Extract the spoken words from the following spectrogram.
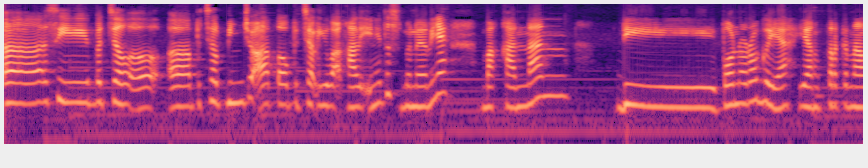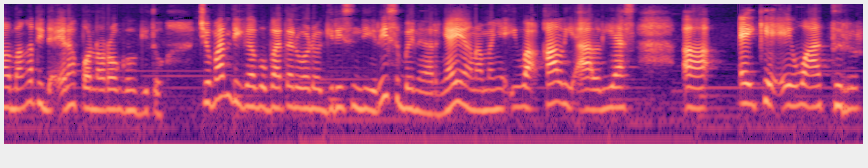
uh, si pecel uh, pecel pinco atau pecel iwak kali ini tuh sebenarnya makanan di Ponorogo ya yang terkenal banget di daerah Ponorogo gitu. Cuman di Kabupaten Wonogiri sendiri sebenarnya yang namanya iwak kali alias uh, aka water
